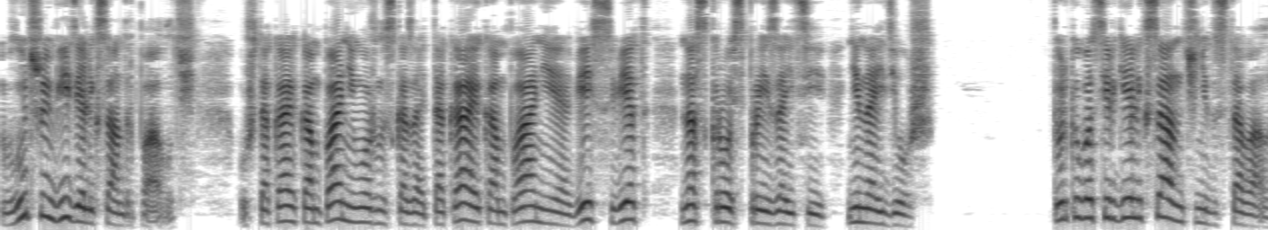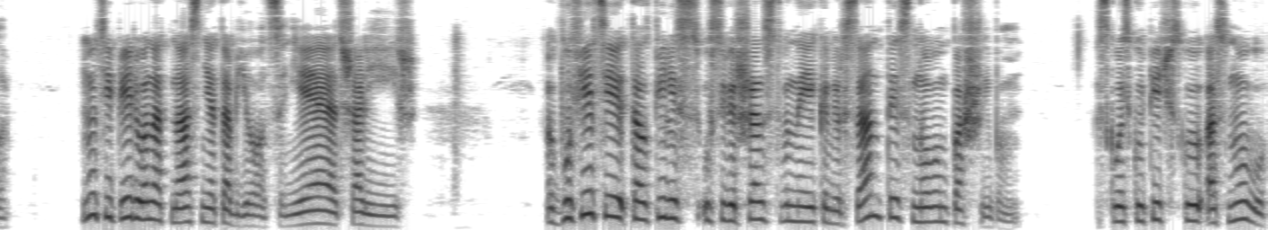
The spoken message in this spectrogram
В лучшем виде, Александр Павлович. Уж такая компания, можно сказать, такая компания, весь свет насквозь произойти не найдешь. Только вот Сергея Александровича не доставало. Ну, теперь он от нас не отобьется. Нет, шалишь. В буфете толпились усовершенствованные коммерсанты с новым пошибом. Сквозь купеческую основу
